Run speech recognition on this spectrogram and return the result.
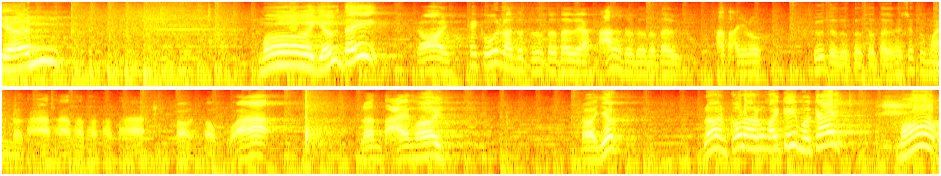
chín mười giữ tí rồi cái cuối lên từ từ từ từ thả từ từ từ từ từ thả tại vô luôn cứ từ từ từ từ từ theo sức của mình rồi thả thả thả thả thả thả rồi tốt quá lên tại em ơi rồi dứt lên cố lên cũng phải ký 10 cái một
